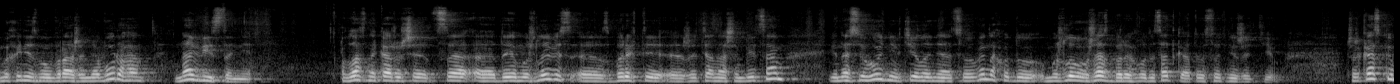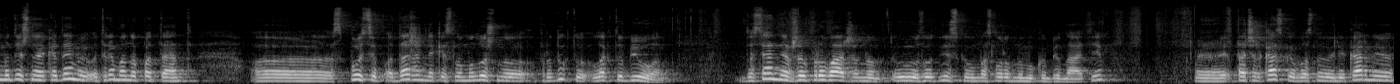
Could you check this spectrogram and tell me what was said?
механізмом враження ворога на відстані. Власне кажучи, це е, дає можливість е, зберегти е, життя нашим бійцям. І на сьогодні втілення цього винаходу, можливо, вже зберегло десятки, а то й сотні життів. Черкаською медичною академією отримано патент спосіб одержання кисломолочного продукту лактобіон. Досягнення вже впроваджено у Золотнівському маслоробному комбінаті та Черкаською обласною лікарнею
